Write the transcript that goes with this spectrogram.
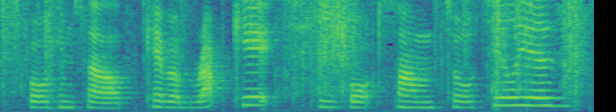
for himself kebab wrap kit. He got some tortillas.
